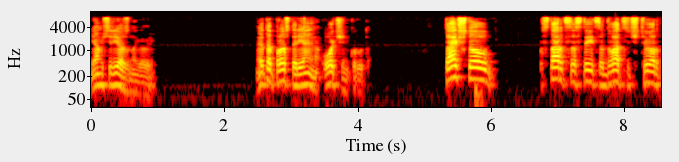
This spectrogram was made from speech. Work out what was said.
Я вам серьезно говорю. Это просто реально очень круто. Так что старт состоится 24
